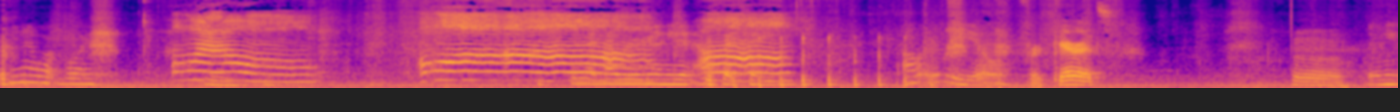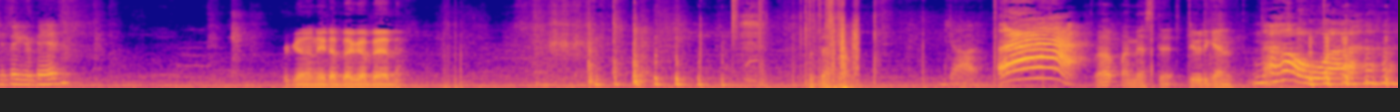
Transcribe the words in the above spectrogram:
You know what, boy? Didn't know we were gonna need an outfit. Ah! All over you. For carrots. Do we need a bigger bib? We're gonna need a bigger bib. What's that from? Jaws. Ah! Oh, I missed it. Do it again. No.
